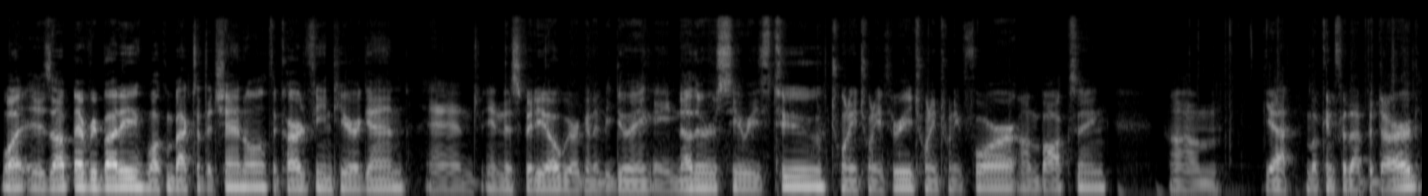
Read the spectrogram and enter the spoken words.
What is up everybody? Welcome back to the channel, The Card Fiend here again, and in this video we are going to be doing another Series 2 2023-2024 unboxing. Um, yeah, looking for that Bedard,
